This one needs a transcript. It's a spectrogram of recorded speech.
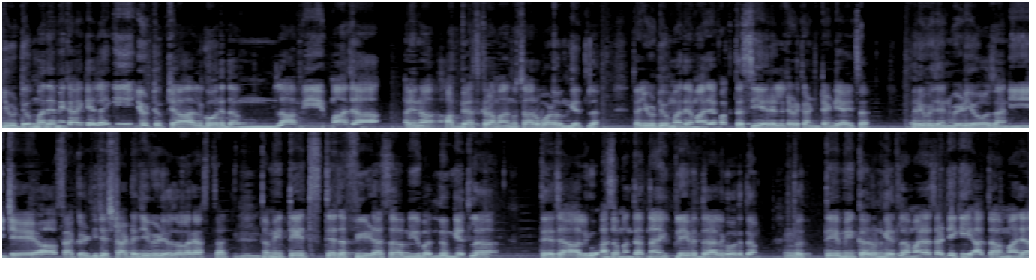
युट्यूबमध्ये मी काय केलंय की युट्यूबच्या अल्गोरिदमला मी माझ्या यु नो अभ्यासक्रमानुसार वळवून घेतलं. तर युट्यूबमध्ये माझ्या फक्त सीए रिलेटेड कंटेंट यायचं. रिव्हिजन व्हिडिओज आणि जे फॅकल्टीचे स्ट्रॅटेजी व्हिडिओज वगैरे असतात. तर मी तेच त्याचं फीड असं मी बदलून घेतलं. त्याच्या अल्गो असं म्हणतात ना प्ले विथ द अल्गोरिदम. तर ते मी करून घेतलं माझ्यासाठी की आता माझ्या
